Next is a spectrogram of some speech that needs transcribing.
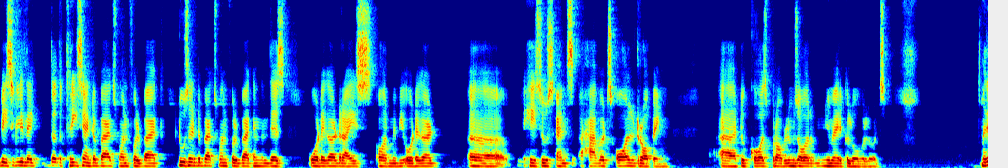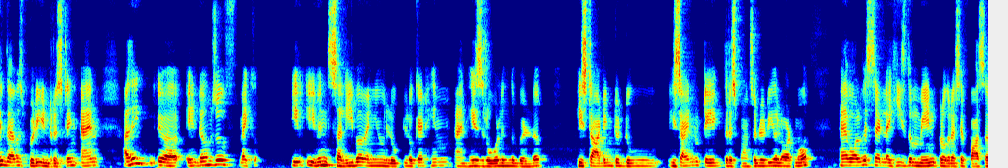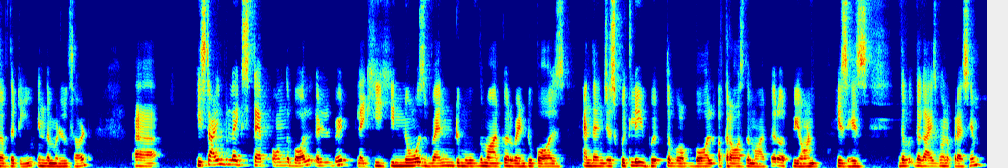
basically like the, the three center backs, one full back, two center backs, one full back, and then there's Odegaard, Rice, or maybe Odegaard, uh, Jesus, and Havertz all dropping uh, to cause problems or numerical overloads. I think that was pretty interesting, and I think uh, in terms of like e- even Saliba, when you look look at him and his role in the build up, he's starting to do he's starting to take the responsibility a lot more. I've always said like he's the main progressive passer of the team in the middle third. Uh, he's starting to like step on the ball a little bit. Like he he knows when to move the marker, when to pause, and then just quickly whip the ball across the marker or beyond his his the the guy's going to press him.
